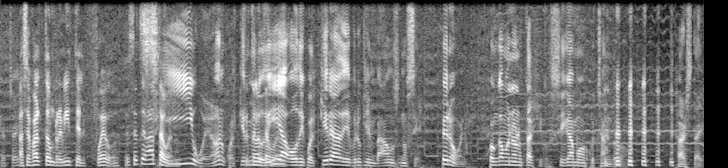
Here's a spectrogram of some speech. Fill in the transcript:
¿Cachai? Hace falta un remix del fuego. Ese tema está bueno. Sí, weón, cualquier está melodía bueno. o de cualquiera de Brooklyn Bounce, no sé. Pero bueno, pongámonos nostálgicos, sigamos escuchando Hardstyle.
